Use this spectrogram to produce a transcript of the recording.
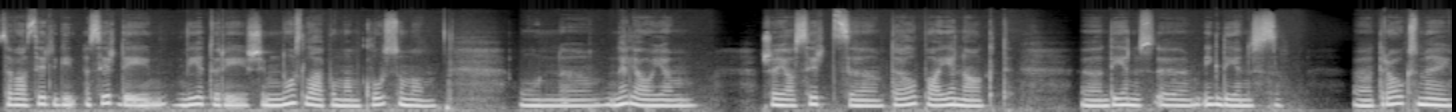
savā sirdī, sirdī vietu arī šim noslēpumam, klusumam un uh, neļaujam šajā sirds uh, telpā ienākt uh, dienas, uh, ikdienas uh, trauksmei.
